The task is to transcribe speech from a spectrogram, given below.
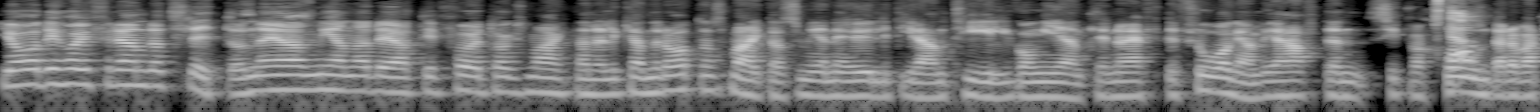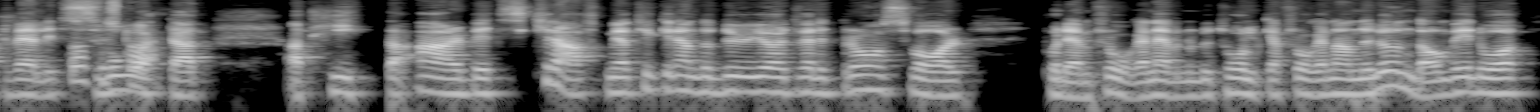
Ja, det har ju förändrats lite och när jag menade att det är företagsmarknaden eller kandidatens marknad så menar jag ju lite grann tillgång egentligen och efterfrågan. Vi har haft en situation ja, där det har varit väldigt svårt att, att hitta arbetskraft. Men jag tycker ändå du gör ett väldigt bra svar på den frågan, även om du tolkar frågan annorlunda. Om vi då,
